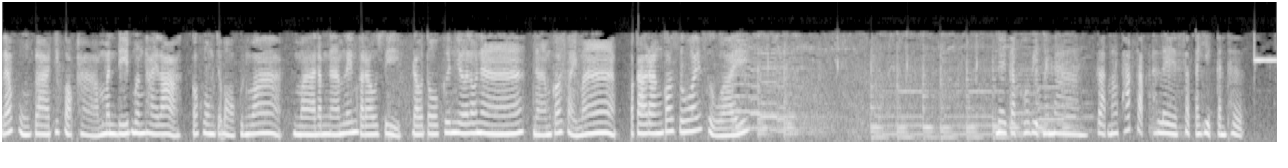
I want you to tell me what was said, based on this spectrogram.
แล้วขุงปลาที่เกาะขามมันดีฟเมืองไทยล่ะ ก็คงจะบอกคุณว่า มาดำน้ำเล่นกับเราสิ เราโตขึ้นเยอะแล้วนะ น้ำก็ใสมากปะการังก็สวยสวยเหนื่อยกับโควิดมานาน กลับมาพักกับทะเลสัตหิบกันเถอะ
